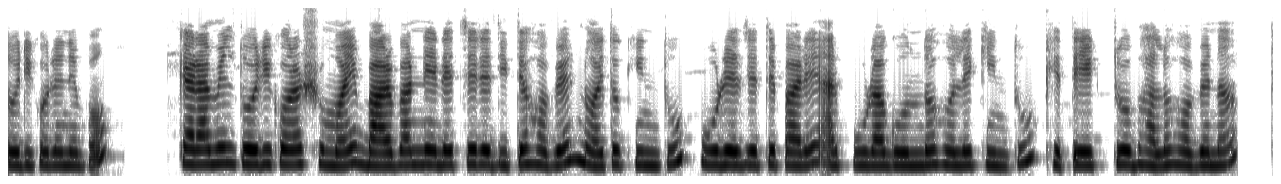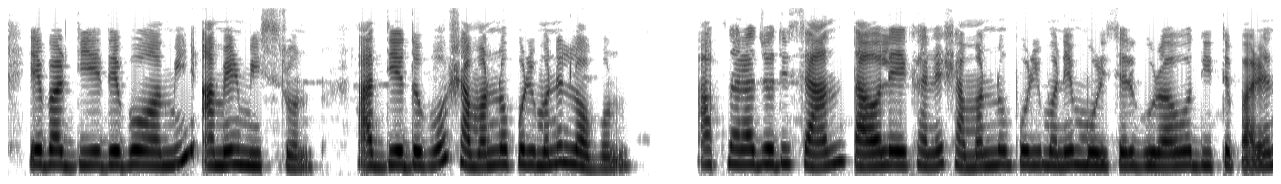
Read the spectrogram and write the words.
তৈরি করে নেব। ক্যারামেল তৈরি করার সময় বারবার নেড়ে চেড়ে দিতে হবে, নয়তো কিন্তু পুড়ে যেতে পারে আর পুরা গন্ধ হলে কিন্তু খেতে একটুও ভালো হবে না। এবার দিয়ে দেব আমি আমের মিশ্রণ আর দিয়ে দেবো সামান্য পরিমাণে লবণ। আপনারা যদি চান তাহলে এখানে সামান্য পরিমাণে মরিচের গুঁড়াও দিতে পারেন।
